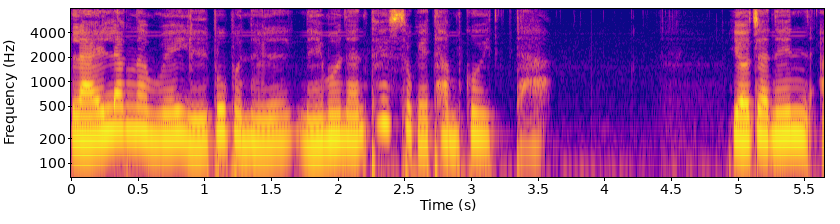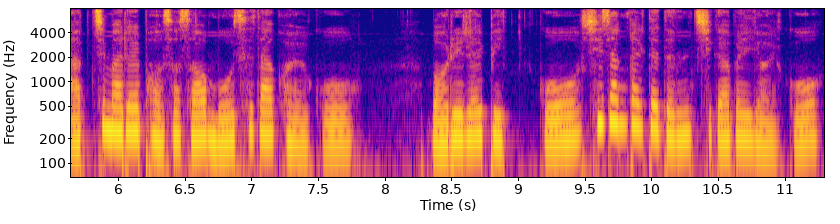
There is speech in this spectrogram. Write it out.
라일락 나무의 일부분을 네모난 틀 속에 담고 있다. 여자는 앞치마를 벗어서 못에다 걸고 머리를 빗고 시장 갈 때 드는 지갑을 열고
